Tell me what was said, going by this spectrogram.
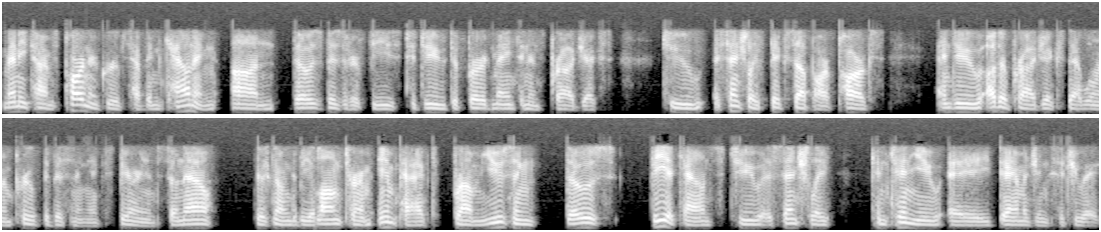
many times partner groups have been counting on those visitor fees to do deferred maintenance projects to essentially fix up our parks and do other projects that will improve the visiting experience. So now there's going to be a long term impact from using those fee accounts to essentially continue a damaging situation.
